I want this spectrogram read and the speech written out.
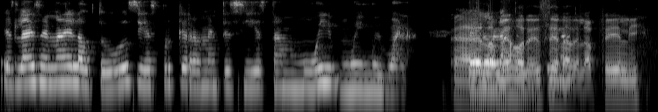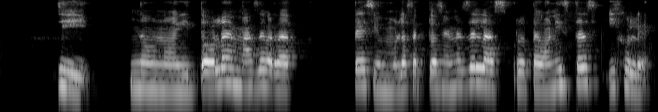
es la escena del autobús y es porque realmente sí está muy, muy, muy buena. Ah, Pero la la mejor película- escena de la peli. Sí, no, no, y todo lo demás de verdad pésimo. Las actuaciones de las protagonistas, híjole,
